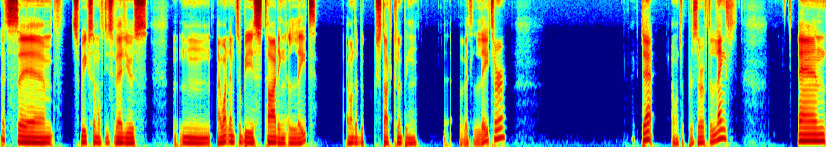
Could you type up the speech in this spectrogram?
let's um, tweak some of these values. Mm, I want them to be starting late. I want them to start clumping uh, a bit later. Like that. I want to preserve the length. And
